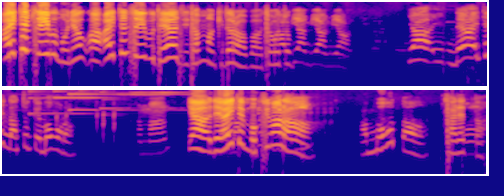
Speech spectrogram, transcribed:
아이템 세이브 뭐냐고? 아, 아이템 세이브 돼야지. 잠만 기다려봐. 저거 아 좀. 미안 미안 미안. 야, 이- 내 아이템 놔둘게 먹어라. 잠만. 야, 내 아이템 먹지 마라. 안 먹었다. 잘했다. 어.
